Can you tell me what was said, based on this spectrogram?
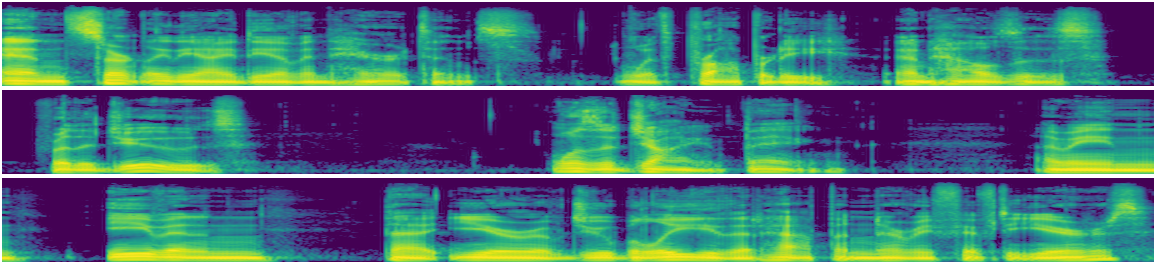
And certainly the idea of inheritance with property and houses for the Jews was a giant thing. I mean, even that year of Jubilee that happened every 50 years,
